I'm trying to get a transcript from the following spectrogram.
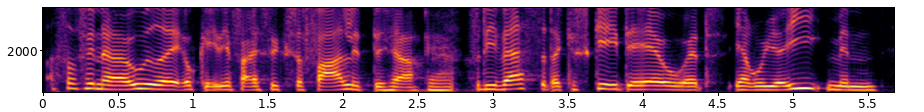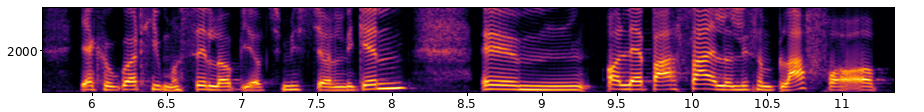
og så finder jeg ud af, okay, det er faktisk ikke så farligt det her. Ja. For det værste, der kan ske, det er jo, at jeg ryger i, men jeg kan jo godt hive mig selv op i optimistjollen igen. Øhm, og lade bare sejlet ligesom blafre og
